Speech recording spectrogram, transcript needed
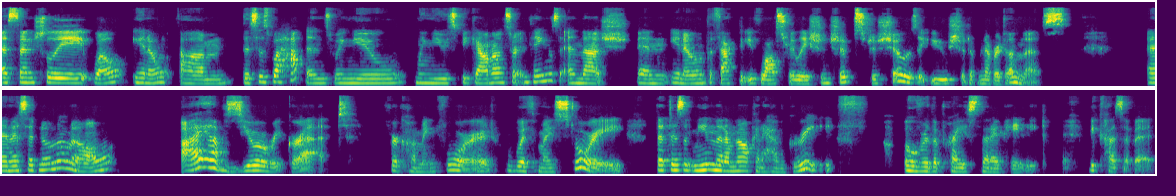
Essentially well you know um this is what happens when you when you speak out on certain things and that sh- and you know the fact that you've lost relationships just shows that you should have never done this. And I said no no no. I have zero regret for coming forward with my story, that doesn't mean that I'm not going to have grief over the price that I paid because of it.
